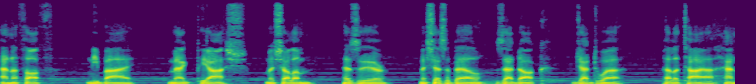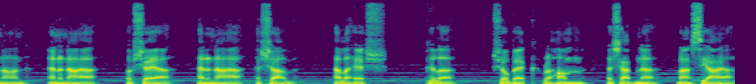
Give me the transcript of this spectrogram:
Anathoth, Nebai, Magpiash, Meshullam, Hezir, Meshezabel, Zadok, Jaddua, Pelatiah, Hanan, Anaiah, Hoshea, Hananiah, Hashab, Hallohesh, Pilha, Shobek, Rehum, Hashabnah, Maaseiah,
